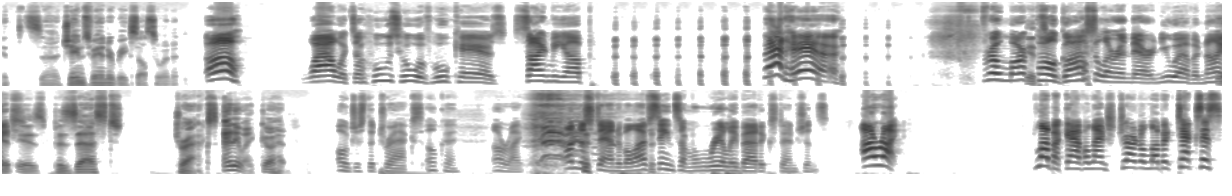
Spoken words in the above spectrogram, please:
It's uh, James Van Der Beek's also in it. Oh, wow! It's a who's who of who cares. Sign me up. Bad hair. Throw Mark It's- Paul Gosselaar in there, and you have a night. It is possessed tracks. Anyway, go ahead. Oh, just the tracks. Okay. All right. Understandable. I've seen some really bad extensions. All right. Lubbock Avalanche Journal, Lubbock, Texas,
